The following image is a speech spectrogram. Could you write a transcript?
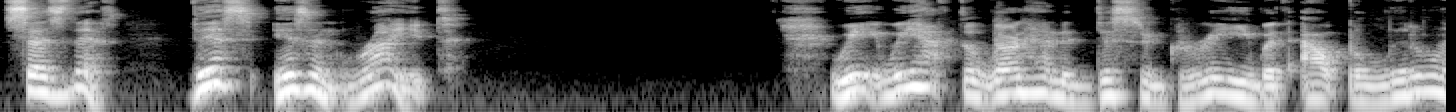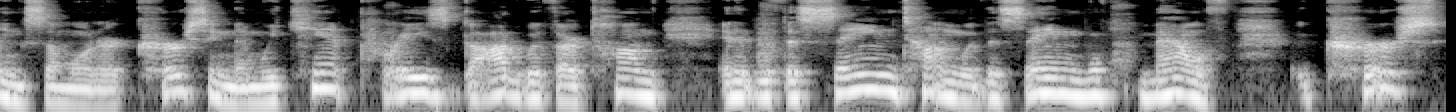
says this this isn't right. We, we have to learn how to disagree without belittling someone or cursing them. We can't praise God with our tongue and with the same tongue, with the same mouth, curse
